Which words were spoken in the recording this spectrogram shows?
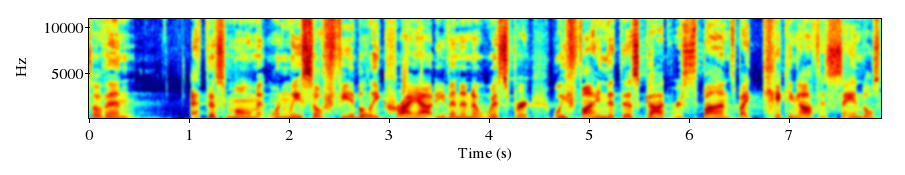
So then, at this moment, when we so feebly cry out, even in a whisper, we find that this God responds by kicking off his sandals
